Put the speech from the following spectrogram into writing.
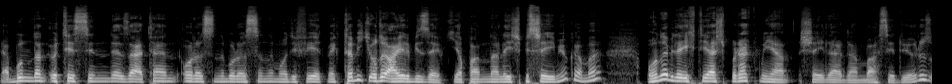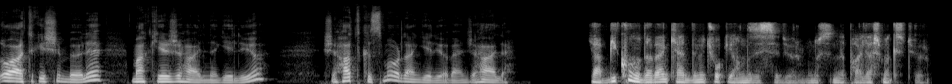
Ya bundan ötesinde zaten orasını burasını modifiye etmek tabii ki o da ayrı bir zevk. Yapanlarla hiçbir şeyim yok ama ona bile ihtiyaç bırakmayan şeylerden bahsediyoruz. O artık işin böyle makyajı haline geliyor. İşte hat kısmı oradan geliyor bence hala. Ya bir konuda ben kendimi çok yalnız hissediyorum. Bunu sizinle paylaşmak istiyorum.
